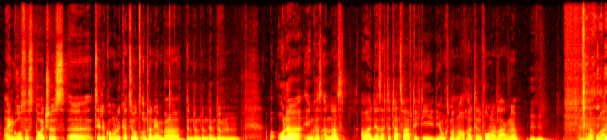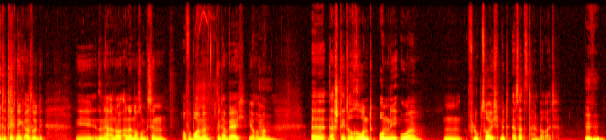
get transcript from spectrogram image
ein großes deutsches äh, Telekommunikationsunternehmen war, dim, dim, dim, dim, dim, oder irgendwas anderes. Aber der sagte tatsächlich, die, die Jungs machen auch halt Telefonanlagen, ne? Mhm. Ja uralte Technik, also die, die sind ja alle, alle noch so ein bisschen auf die Bäume, hinterm Berg, wie auch immer. Mhm. Äh, da steht rund um die Uhr ein Flugzeug mit Ersatzteilen bereit. Mhm.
